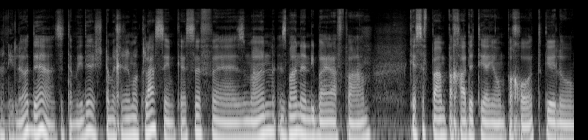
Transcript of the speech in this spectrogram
אני לא יודע, זה תמיד יש את המחירים הקלאסיים, כסף, אה, זמן, זמן אין לי בעיה אף פעם. כסף פעם פחדתי היום פחות, כאילו,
